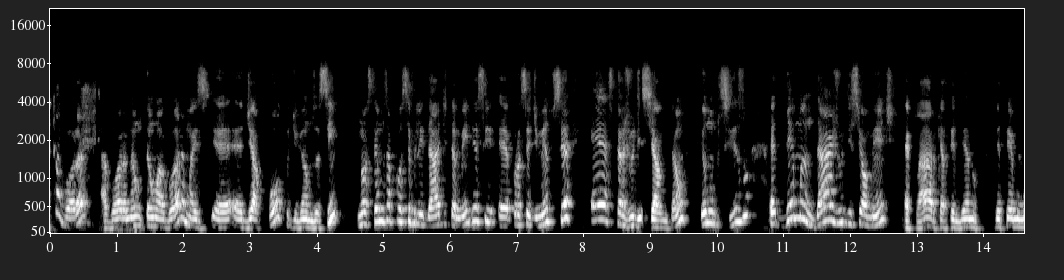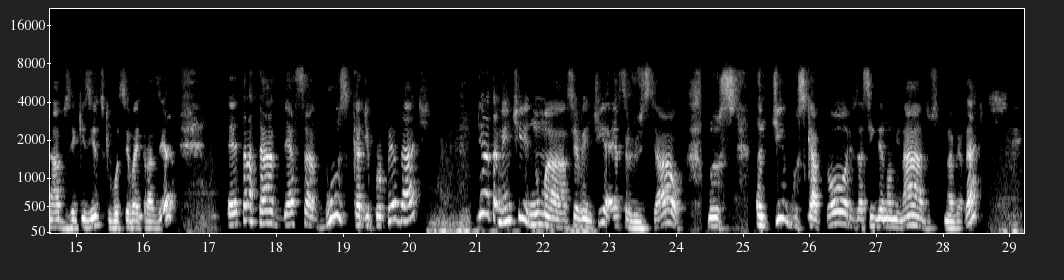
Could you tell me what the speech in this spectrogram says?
Agora, agora não tão agora, mas é, é, de a pouco, digamos assim, nós temos a possibilidade também desse é, procedimento ser extrajudicial. Então, eu não preciso é, demandar judicialmente, é claro que atendendo determinados requisitos que você vai trazer, é, tratar dessa busca de propriedade diretamente numa serventia extrajudicial, nos antigos cartórios assim denominados, não é verdade?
